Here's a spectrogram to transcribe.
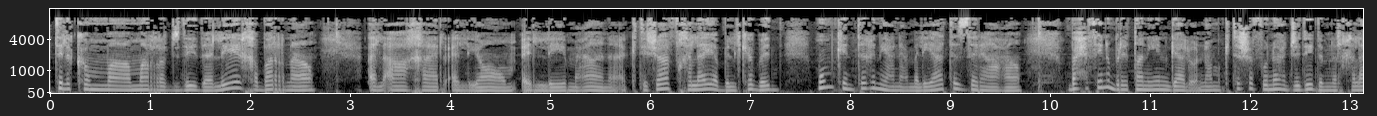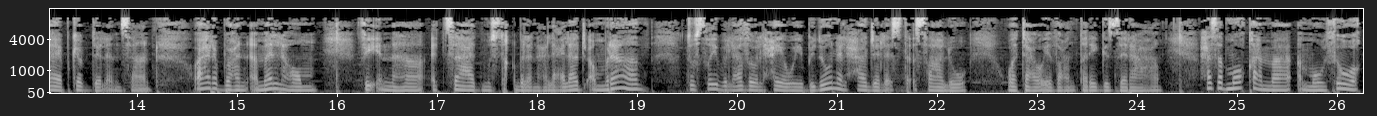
تحياتي لكم مرة جديدة لخبرنا الآخر اليوم اللي معانا. اكتشاف خلايا بالكبد ممكن تغني عن عمليات الزراعة. باحثين بريطانيين قالوا أنهم اكتشفوا نوع جديد من الخلايا بكبد الإنسان وأعربوا عن أملهم في أنها تساعد مستقبلا على علاج أمراض تصيب العضو الحيوي بدون الحاجة لاستئصاله وتعويضه عن طريق الزراعة. حسب موقع موثوق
